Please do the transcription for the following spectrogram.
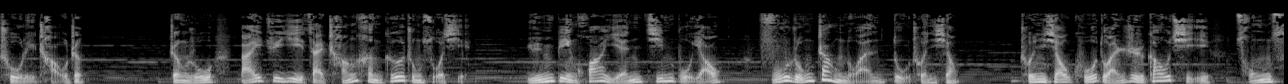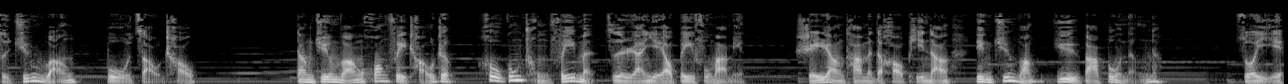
处理朝政？正如白居易在《长恨歌》中所写：“云鬓花颜金步摇，芙蓉帐暖度春宵。春宵苦短日高起，从此君王不早朝。”当君王荒废朝政，后宫宠妃们自然也要背负骂名。谁让他们的好皮囊令君王欲罢不能呢？所以，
